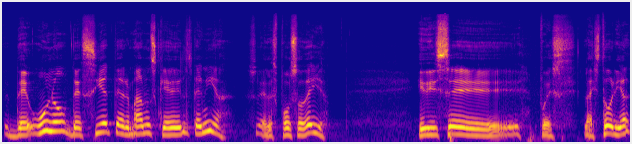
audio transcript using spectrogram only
de uno de siete hermanos que él tenía el esposo de ella. Y dice, pues, la historia,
